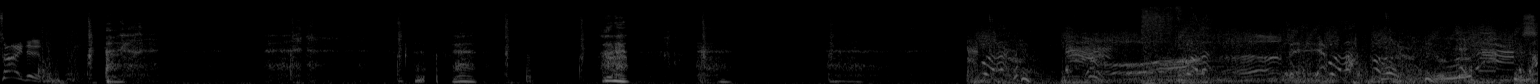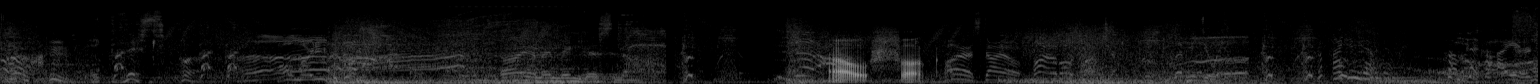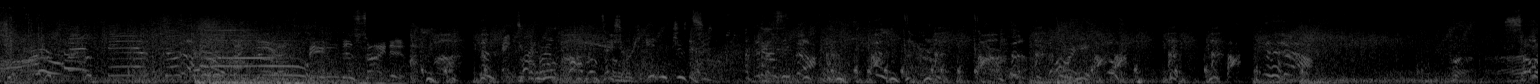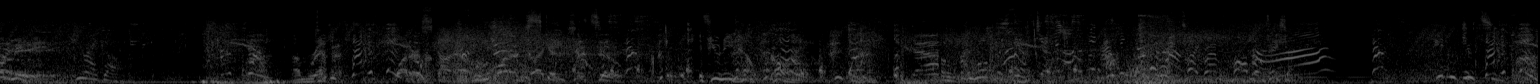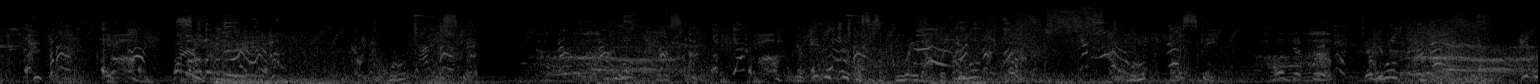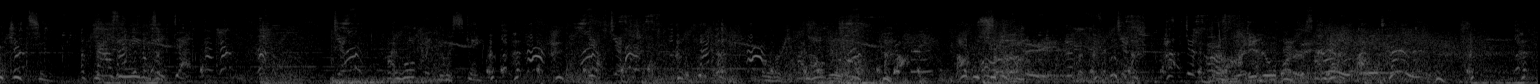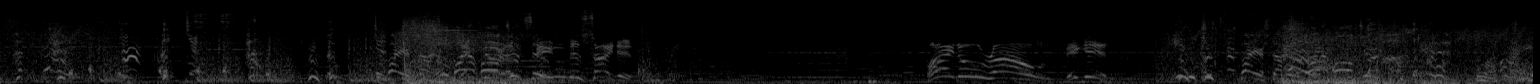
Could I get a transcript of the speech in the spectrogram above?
excited! Take this! Almighty! I am ending this now. Oh, fuck. Fire style, fire Rip. Water style. Water dragon jutsu. If you need help, call me. Final round, begin. Fireball. What?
